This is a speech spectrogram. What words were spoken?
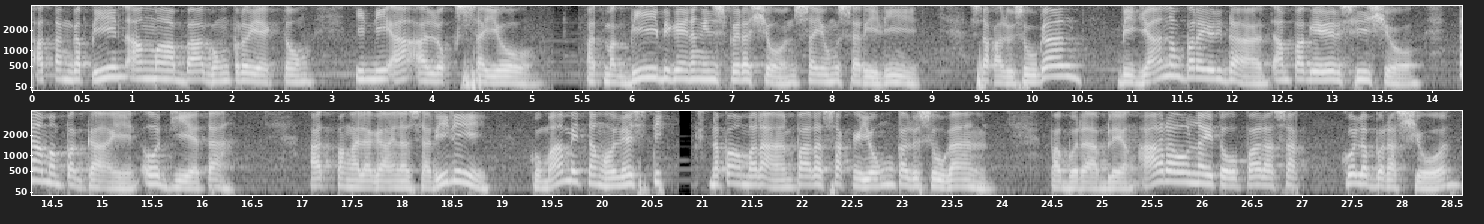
at tanggapin ang mga bagong proyektong iniaalok sa iyo at magbibigay ng inspirasyon sa iyong sarili. Sa kalusugan, bigyan ng prioridad ang pag-ehersisyo, tamang pagkain o dieta at pangalagaan ng sarili. Gumamit ng holistic na pamamaraan para sa iyong kalusugan. Paborable ang araw na ito para sa kolaborasyon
